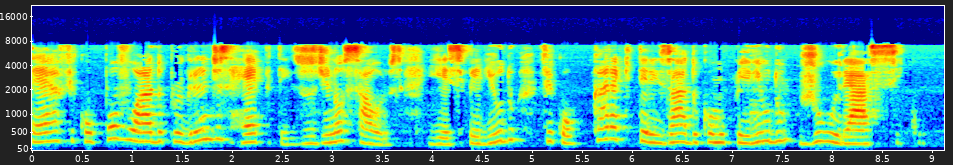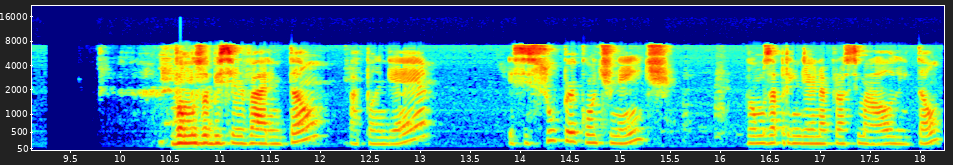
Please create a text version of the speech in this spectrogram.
Terra ficou povoado por grandes répteis, os dinossauros, e esse período ficou caracterizado como período Jurássico. Vamos observar então a Pangeia, esse supercontinente Vamos aprender na próxima aula, então,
